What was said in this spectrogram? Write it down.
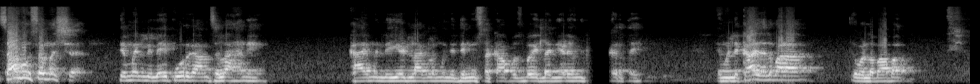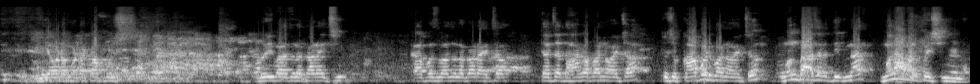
सांगू समस्या. ते म्हणले लय पोरग आमचं लहान आहे. काय म्हणले येड लागलं म्हणले ते नुसता कापूस बघितला आणि येड्या करते ते म्हणले काय झालं बाळा? ते म्हणलं बाबा एवढा मोठा कापूस रुई बाजूला काढायची कापूस बाजूला काढायचा त्याचा धागा बनवायचा त्याचं कापड बनवायचं मग बाजारात विकणार मग आम्हाला पैसे मिळणार.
